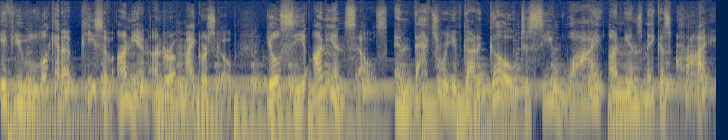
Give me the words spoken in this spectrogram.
If you look at a piece of onion under a microscope, you'll see onion cells. And that's where you've got to go to see why onions make us cry.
